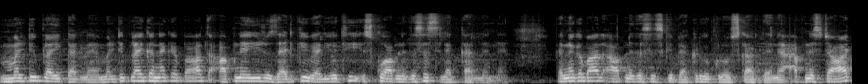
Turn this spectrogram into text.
ملٹی پلائی کرنا ہے۔ ملٹی پلائی کرنے کے بعد آپ نے یہ جو زیڈ کی ویلیو تھی، اس کو آپ نے جیسے سلیکٹ کر لینا ہے۔ کرنے کے بعد آپ نے جیسے اس کی بریکٹ کو کلوز کر دینا ہے۔ آپ نے اسٹارٹ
